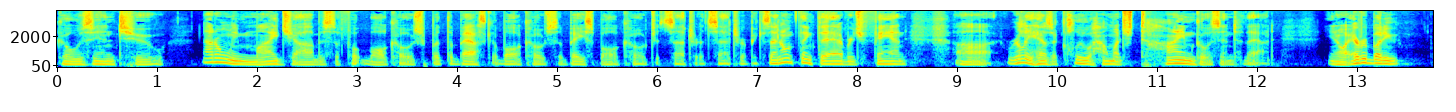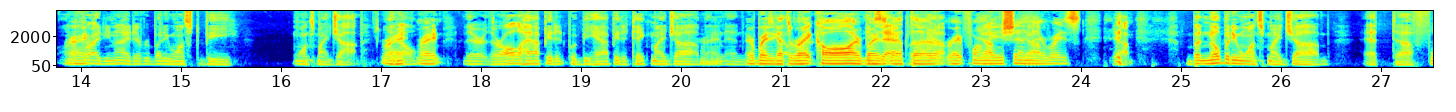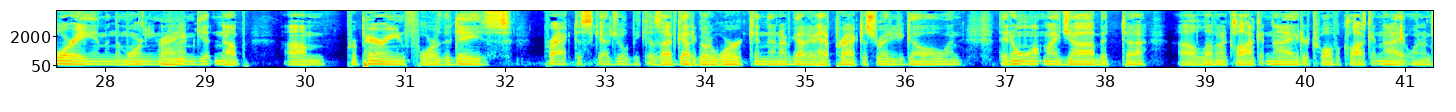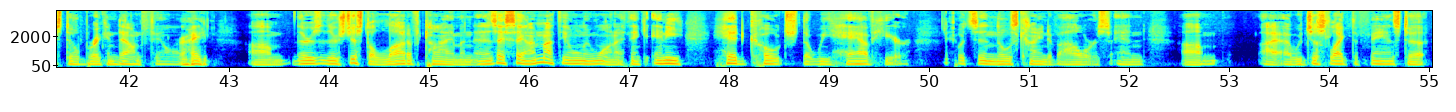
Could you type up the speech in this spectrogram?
goes into not only my job as the football coach, but the basketball coach, the baseball coach, et cetera, et cetera. Because I don't think the average fan uh, really has a clue how much time goes into that. You know, everybody on Right. Friday night, everybody wants to be wants my job. you Right. know. right. They're they're all happy to would be happy to take my job. Right. And, and Everybody's got the right there. call. Everybody's Exactly. got the Yep. right formation. Yep. Everybody's yeah. But nobody wants my job at uh, 4 a.m. in the morning Right. when I'm getting up, um, preparing for the day's practice schedule because I've got to go to work and then I've got to have practice ready to go. And they don't want my job at uh, 11 o'clock at night or 12 o'clock at night when I'm still breaking down film. Right. Um, there's there's just a lot of time, and, and, as I say, I'm not the only one. I think any head coach that we have here puts in those kind of hours, and um, I, I, would just like the fans to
